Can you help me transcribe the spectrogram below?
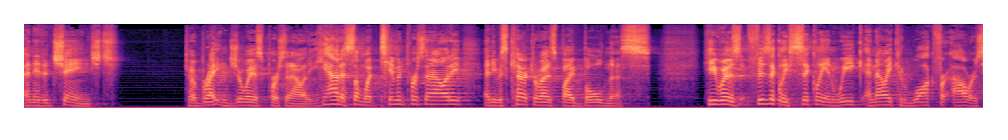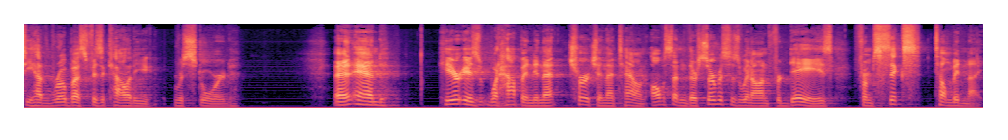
and it had changed to a bright and joyous personality. He had a somewhat timid personality, and he was characterized by boldness. He was physically sickly and weak, and now he could walk for hours. He had robust physicality restored. And, and here is what happened in that church in that town. All of a sudden, their services went on for days from 6 till midnight.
